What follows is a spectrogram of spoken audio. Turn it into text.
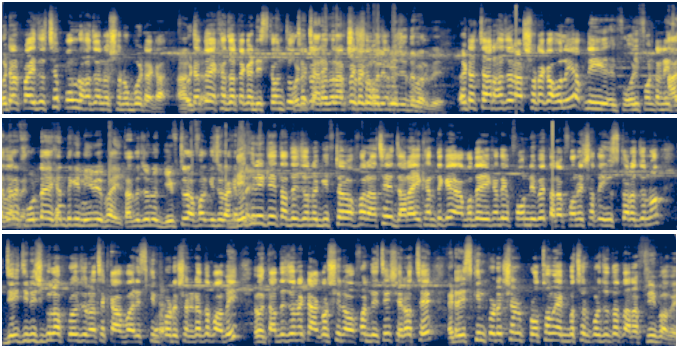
ওটার প্রাইস হচ্ছে পনেরো হাজার নয়শো নব্বই টাকা। ওটা তো এক হাজার টাকা ডিসকাউন্ট চলছে ওটা 4,800 টাকা হলে নিয়ে যেতে পারবে। ওটা চার হাজার আটশো টাকা হলেই আপনি ওই ফোনটা নিতে পারবেন। ফোনটা এখান থেকে নিবে ভাই তাদের জন্য গিফটের অফার কিছু রাখেন ডেফিনেটলি তাদের জন্য গিফটের অফার আছে। যারা এখান থেকে আমাদের এখান থেকে ফোন নেবে তারা ফোনের সাথে ইউজ করার জন্য যেই জিনিসগুলো প্রয়োজন আছে কাভার স্ক্রিন প্রোটেকশন এটা তো পাবেই এবং তাদের জন্য একটা আকর্ষণীয় অফার দিচ্ছে সেটা হচ্ছে এটা স্ক্রিন প্রোটেকশন প্রথম এক বছর পর্যন্ত তারা ফ্রি পাবে।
